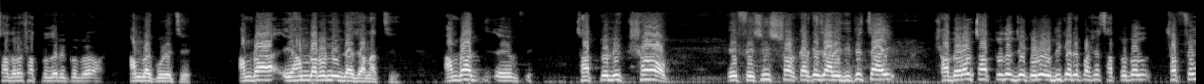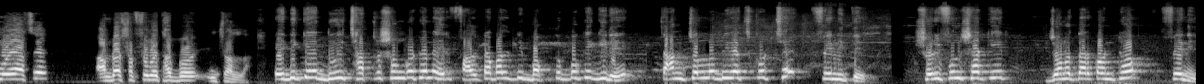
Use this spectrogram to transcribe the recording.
সাধারণ ছাত্রদের হামলা করেছে। আমরা এই হামলারও নিন্দা জানাচ্ছি। আমরা ছাত্রলীগ সব এই ফেসিস্ট সরকারকে জানিয়ে দিতে চাই, সাধারণ ছাত্রদের যে কোনো অধিকারের পাশে ছাত্রদল সবসময় আছে, আমরা সবসময় থাকব ইনশাল্লাহ এদিকে দুই ছাত্র সংগঠনের পাল্টাপাল্টি বক্তব্যকে ঘিরে চাঞ্চল্য বিরাজ করছে ফেনীতে। শরীফুল শাকির জনতার কণ্ঠ ফেনী।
